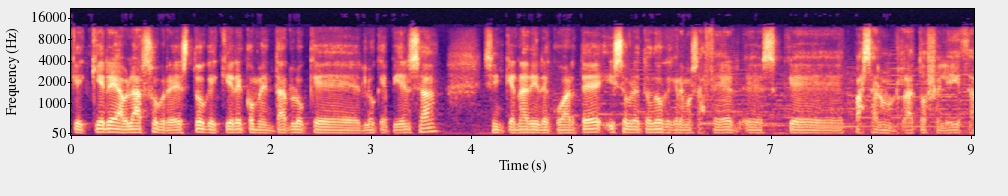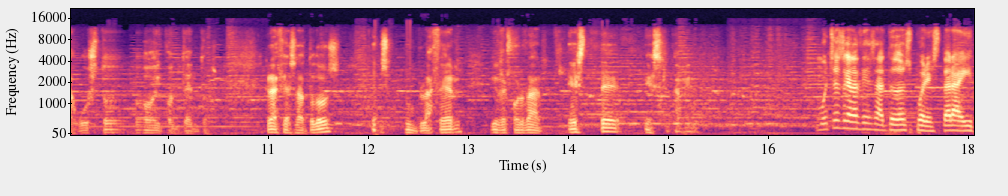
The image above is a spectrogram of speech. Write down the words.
que quiere hablar sobre esto, que quiere comentar lo que, lo que piensa sin que nadie le coarte y sobre todo lo que queremos hacer es que pasar un rato feliz, a gusto y contentos. Gracias a todos, es un placer y recordar, este es el camino. Muchas gracias a todos por estar ahí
